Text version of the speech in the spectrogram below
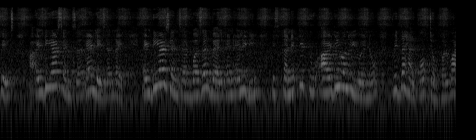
fix LDR sensor and laser light. LDR sensor, buzzer bell and LED is connected to Arduino UNO with the help of jumper wire.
